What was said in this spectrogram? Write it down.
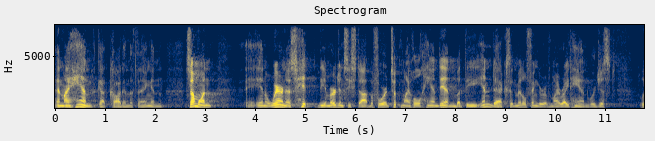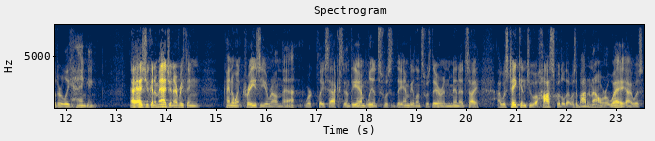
And my hand got caught in the thing, and someone in awareness, hit the emergency stop before it took my whole hand in, but the index and middle finger of my right hand were just literally hanging. As you can imagine, everything kind of went crazy around that workplace accident. The ambulance was the ambulance was there in minutes. I, I was taken to a hospital that was about an hour away. I was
